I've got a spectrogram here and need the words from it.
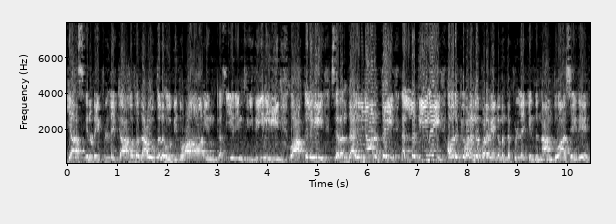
இயாஸ் என்னுடைய பிள்ளைக்காக ஃபதஅவுது லஹு பி துஆஇன் கஸீரின் ஃபீ தீனிஹி. வ அக்லிஹி சிறந்த அறிவுஞானத்தை நல்ல தீனை அவருக்கு வழங்கப்பட வேண்டும் அந்த பிள்ளைக்கு என்று நான் துவா செய்தேன்.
